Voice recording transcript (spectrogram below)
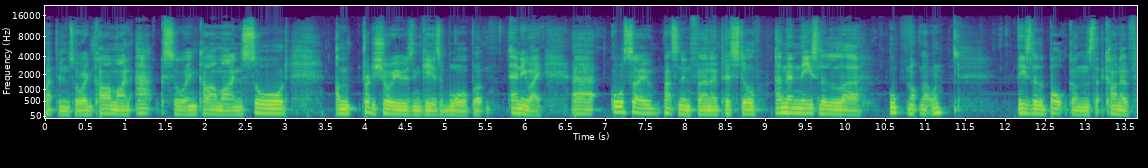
weapons, or Encarmine axe, or Encarmine sword. I'm pretty sure he was in Gears of War, but anyway. Uh, also, that's an Inferno pistol. And then these little, uh, oh, not that one. These little bolt guns that kind of,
